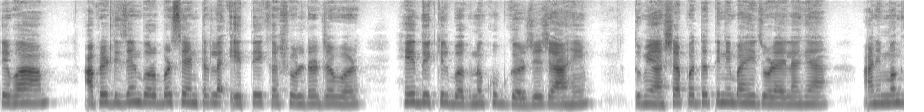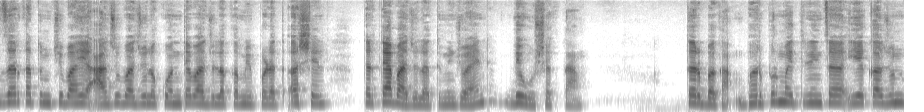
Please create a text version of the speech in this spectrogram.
तेव्हा आपले डिझाईन बरोबर सेंटरला येते का शोल्डरजवळ हे देखील बघणं खूप गरजेचं आहे. तुम्ही अशा पद्धतीने बाही जोडायला घ्या आणि मग जर का तुमची बाही आजूबाजूला कोणत्या बाजूला कमी पडत असेल तर त्या बाजूला तुम्ही जॉईंट देऊ शकता. तर बघा भरपूर मैत्रिणींचा एक अजून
